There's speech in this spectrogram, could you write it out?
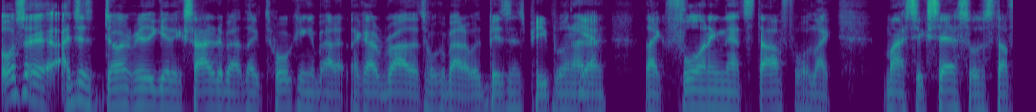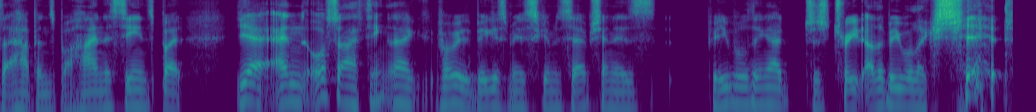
also I just don't really get excited about like talking about it. Like I'd rather talk about it with business people and I Yeah. don't like flaunting that stuff or like my success or the stuff that happens behind the scenes. But yeah, and also I think like probably the biggest misconception is people think I just treat other people like shit.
